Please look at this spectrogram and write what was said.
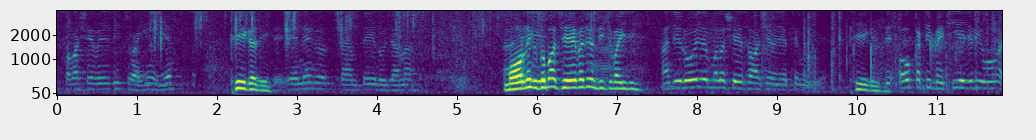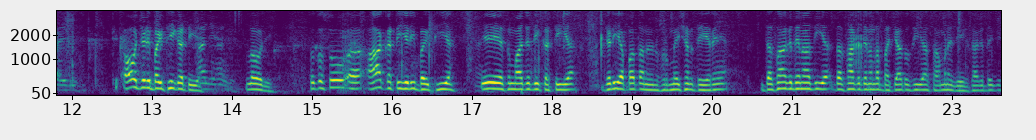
ਸਵਾ ਛੇ ਵਜੇ ਦੀ ਚਵਾਈ ਹੋਈ ਆ। ਠੀਕ ਹੈ ਜੀ। ਇਹਨੇ ਟਾਈਮ ਤੇ ਰੋਜ਼ਾਨਾ ਮਾਰਨਿੰਗ ਸਵੇਰ 6 ਵਜੇ ਹੁੰਦੀ ਚਵਾਈ ਜੀ। ਹਾਂਜੀ ਰੋਜ਼ ਮਤਲਬ 6 ਸਵਾ ਛੇ ਵਜੇ ਇੱਥੇ ਹੁੰਦੀ ਹੈ ਠੀਕ ਹੈ ਜੀ। ਤੇ ਉਹ ਕੱਟੀ ਬੈਠੀ ਹੈ ਜਿਹੜੀ ਉਹ ਆਏ ਜੀ ਠੀਕ- ਉਹ ਜਿਹੜੀ ਬੈਠੀ ਕੱਟੀ ਆ ਹਾਂਜੀ ਹਾਂਜੀ। ਲਓ ਜੀ। ਸੋ ਦੋਸਤੋ ਆਹ ਕੱਟੀ ਜਿਹੜੀ ਬੈਠੀ ਆ ਇਹ ਇਸ ਮੱਝ ਦੀ ਕੱਟੀ ਆ ਜਿਹੜੀ ਆਪਾਂ ਤੁਹਾਨੂੰ ਇਨਫੋਰਮੇਸ਼ਨ ਦੇ ਰਹੇ ਆ ਦਸਾਂ ਕੁ ਦਿਨਾਂ ਦੀ ਆ ਦਸਾਂ ਕੁ ਦਿਨਾਂ ਦਾ ਬੱਚਾ ਤੁਸੀਂ ਆ ਸਾਹਮਣੇ ਦੇਖ ਸਕਦੇ ਜੀ।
